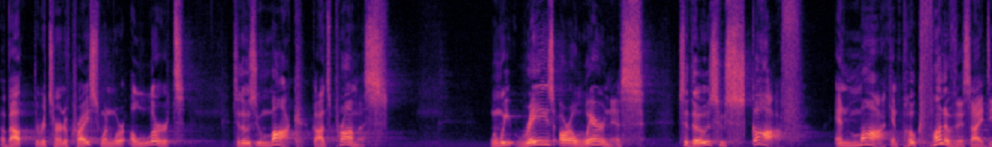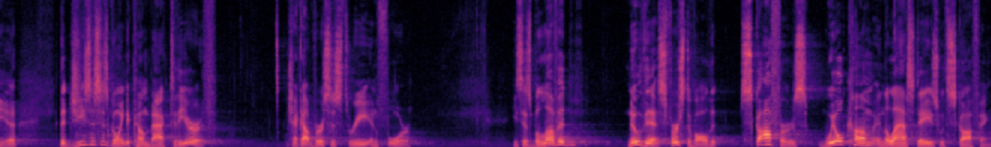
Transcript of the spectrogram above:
about the return of Christ when we're alert to those who mock God's promise. When we raise our awareness to those who scoff and mock and poke fun of this idea that Jesus is going to come back to the earth. Check out verses 3 and 4. He says, Beloved, know this, first of all, that scoffers will come in the last days with scoffing,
